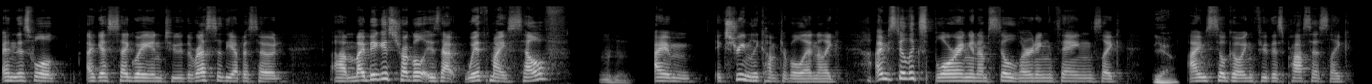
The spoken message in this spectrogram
and this will, I guess, segue into the rest of the episode. Um, my biggest struggle is that with myself, I'm extremely comfortable and like I'm still exploring and I'm still learning things. Like Yeah. I'm still going through this process. Like,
